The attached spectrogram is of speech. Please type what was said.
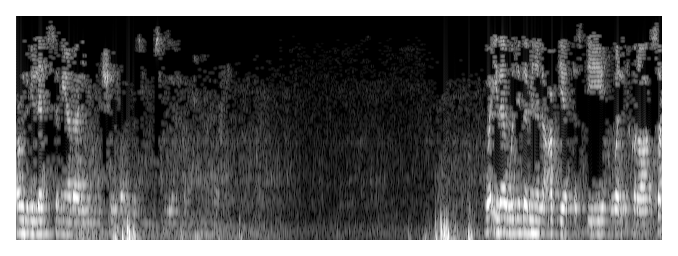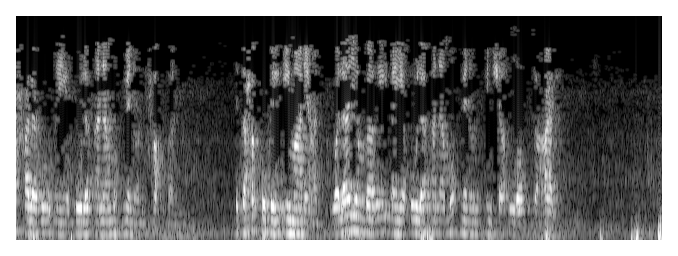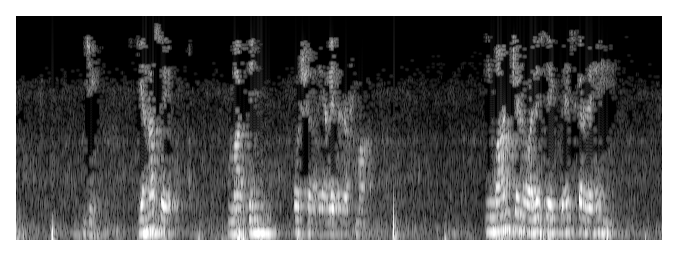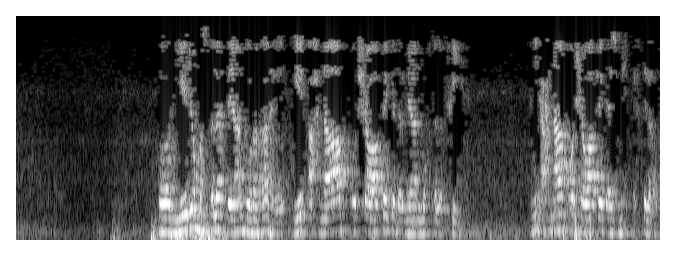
أعوذ بالله السميع العليم من الشيطان الرجيم. بسم الله الرحمن الرحيم. وإذا وجد من العبد التصديق والإقرار، صح له أن يقول أنا مؤمن حقا. لتحقق الإيمان عنه. ولا ينبغي أن يقول أنا مؤمن إن شاء الله تعالى. جی. یہاں سے ماتن اور شاہ علیہ الرحمٰ ایمان کے حوالے سے ایک بحث کر رہے ہیں۔ اور یہ جو مسئلہ بیان ہو رہا ہے، یہ احناف اور شوافے کے درمیان مختلف ہی ہے یعنی احناف اور شوافے کا اس میں اختلاف۔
